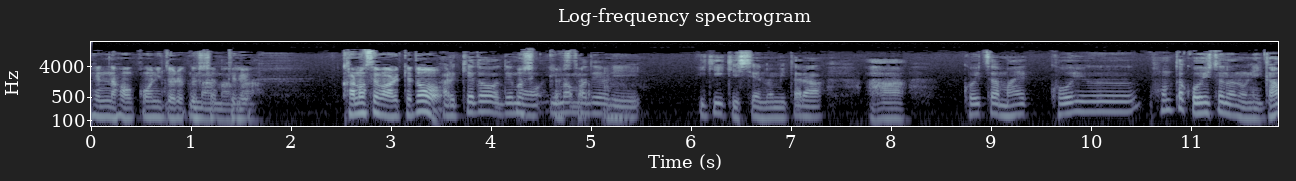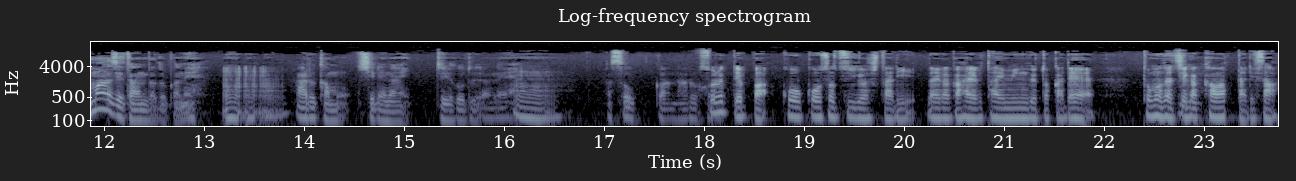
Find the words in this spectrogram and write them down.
変な方向に努力しちゃってるまあまあま可能性もあるけどあ、あるけどでも今までより生き生きしてるの見たら、ああこいつは前こういう本当はこういう人なのに我慢してたんだとかねうんうんあるかもしれないということだよね、うん。うん。あそっかなるほそどれってやっぱ高校卒業したり、大学入るタイミングとかで、友達が変わったりさ、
